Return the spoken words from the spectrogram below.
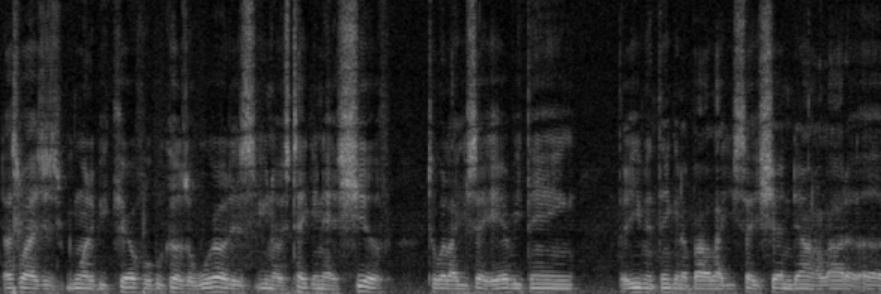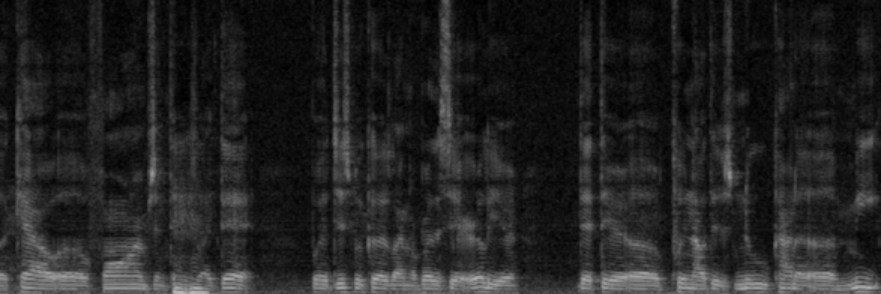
That's why I just we want to be careful because the world is you know it's taking that shift to where like you say everything. They're even thinking about like you say shutting down a lot of uh, cow uh, farms and things Mhm. like that. But just because like my brother said earlier, that they're uh, putting out this new kind of uh, meat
